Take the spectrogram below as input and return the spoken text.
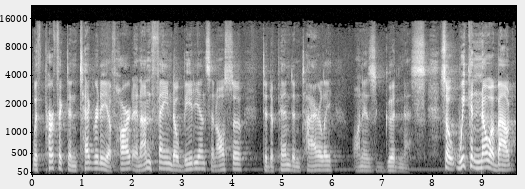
with perfect integrity of heart and unfeigned obedience, and also to depend entirely on His goodness. So we can know about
